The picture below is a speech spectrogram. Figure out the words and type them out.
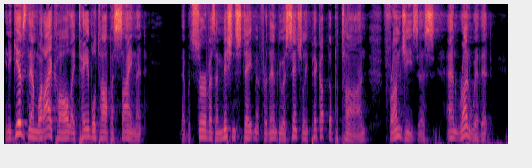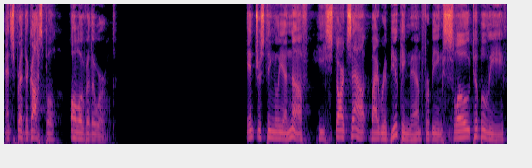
And he gives them what I call a tabletop assignment that would serve as a mission statement for them to essentially pick up the baton from Jesus and run with it and spread the gospel all over the world. Interestingly enough, he starts out by rebuking them for being slow to believe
